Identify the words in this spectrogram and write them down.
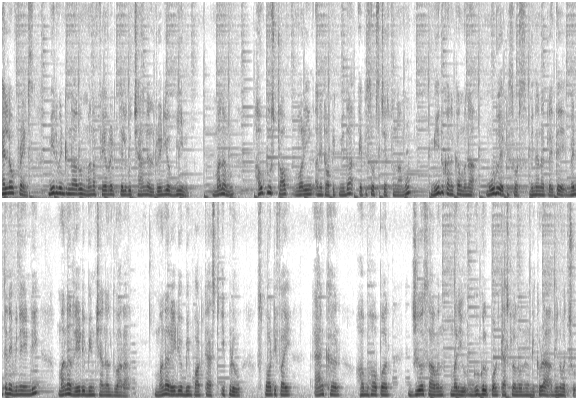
హలో ఫ్రెండ్స్ మీరు వింటున్నారు మన favourite Telugu channel radio beam మనం హౌ టు స్టాప్ వరింగ్ అనే టాపిక్ మీద ఎపిసోడ్స్ చేస్తున్నాము. మీరు కనుక మన మూడు ఎపిసోడ్స్ విననట్లయితే వెంటనే వినేయండి మన రేడియో బీమ్ ఛానల్ ద్వారా. మన రేడియో బీమ్ పాడ్కాస్ట్ ఇప్పుడు Spotify anchor Hubhopper Jio Saavn మరియు గూగుల్ పాడ్కాస్ట్లలో నుండి కూడా వినవచ్చు.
